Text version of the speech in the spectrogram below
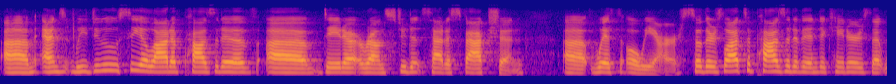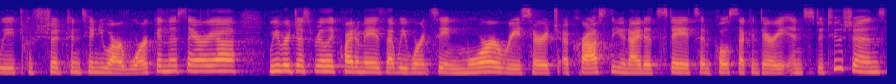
Um, and we do see a lot of positive um, data around student satisfaction uh, with OER. So there's lots of positive indicators that we should continue our work in this area. We were just really quite amazed that we weren't seeing more research across the United States and post-secondary institutions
